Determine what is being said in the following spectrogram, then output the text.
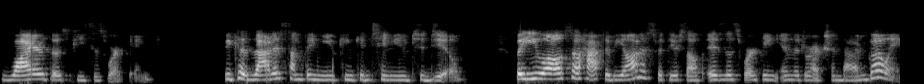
why are those pieces working because that is something you can continue to do but you also have to be honest with yourself is this working in the direction that i'm going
